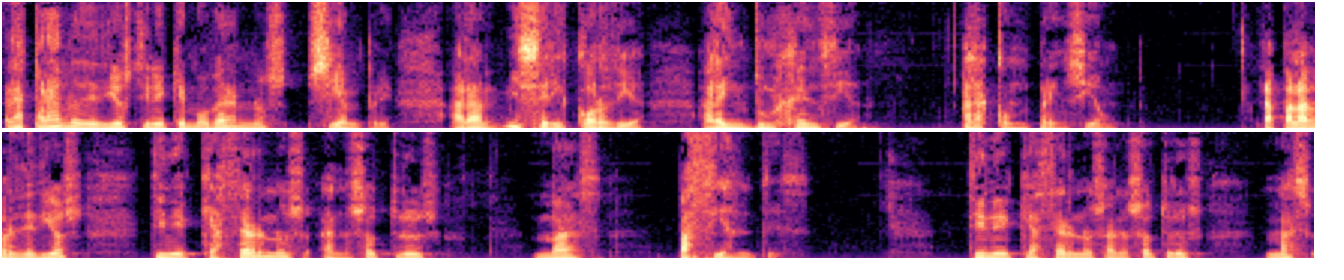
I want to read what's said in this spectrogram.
la palabra de Dios tiene que movernos siempre a la misericordia, a la indulgencia, a la comprensión. La palabra de Dios tiene que hacernos a nosotros más pacientes, tiene que hacernos a nosotros más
